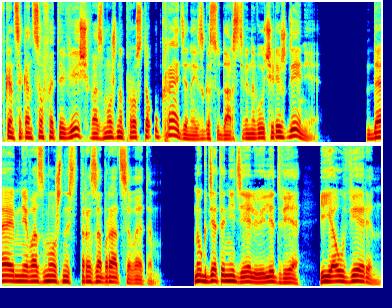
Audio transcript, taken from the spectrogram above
В конце концов, эта вещь, возможно, просто украдена из государственного учреждения. Дай мне возможность разобраться в этом. Ну, где-то неделю или две, и я уверен,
